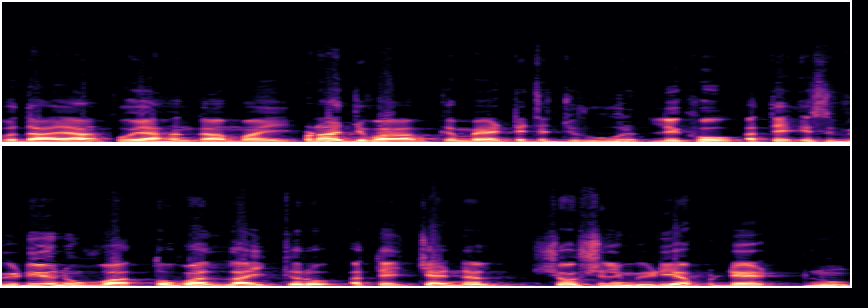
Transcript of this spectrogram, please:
ਵਧਾਇਆ ਹੋਇਆ ਹੰਗਾਮਾ ਏ? ਆਪਣਾ ਜਵਾਬ ਕਮੈਂਟ 'ਚ ਜਰੂਰ ਲਿਖੋ ਅਤੇ ਇਸ ਵੀਡੀਓ ਨੂੰ ਵੱਧ ਤੋਂ ਵੱਧ ਲਾਈਕ ਕਰੋ ਅਤੇ ਚੈਨਲ ਸੋਸ਼ਲ ਮੀਡੀਆ ਅਪਡੇਟ ਨੂੰ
